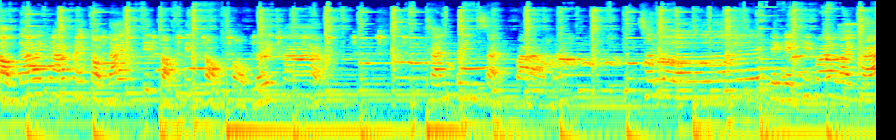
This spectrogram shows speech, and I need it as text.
ตอบได้คะใครตอบได้ติ๊กตอบติ๊กตอบตอบเลยค่ะ ฉันเป็นสัตว์ป่านะเฉลย เด็กๆคิดว่าอะไรคะ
